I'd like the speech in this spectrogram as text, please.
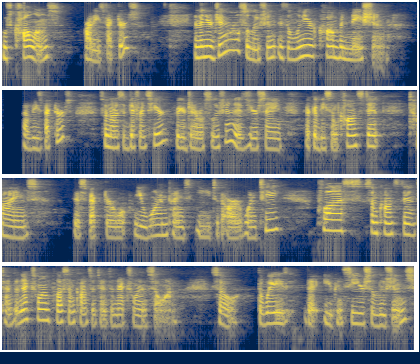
whose columns are these vectors. And then your general solution is the linear combination of these vectors. So notice the difference here for your general solution is you're saying there could be some constant times this vector u1 times e to the r1t plus some constant times the next one plus some constant times the next one and so on. So the ways that you can see your solutions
